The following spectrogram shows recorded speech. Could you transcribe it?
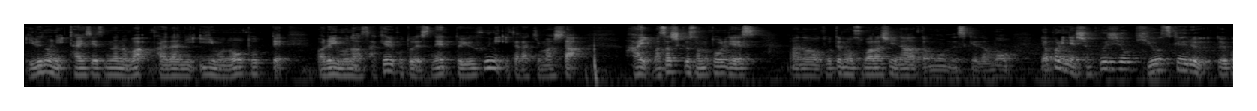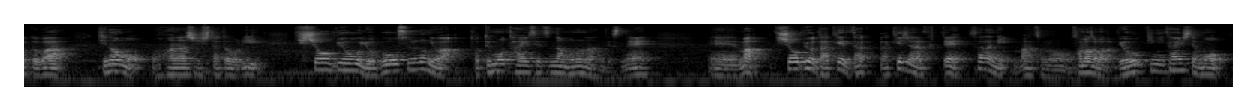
いるのに大切なのは体にいいものをとって悪いものは避けることですねというふうにいただきました。はい、まさしくその通りです。あの、とても素晴らしいなと思うんですけども、やっぱりね、食事を気をつけるということは、昨日もお話しした通り、気象病を予防するのにはとても大切なものなんですね。えーまあ、気象病だけだけじゃなくて、さらに、まあ、その、様々な病気に対しても、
